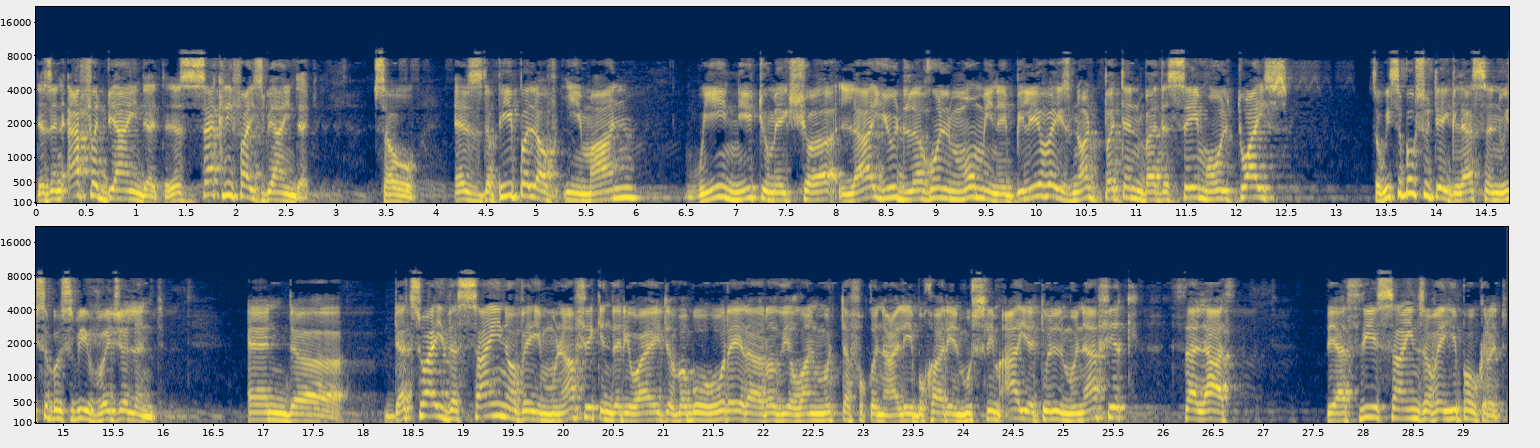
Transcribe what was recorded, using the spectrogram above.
There's an effort behind it. There's sacrifice behind it. So as the people of Iman, we need to make sure La yudlahul mu'min. A believer is not bitten by the same hole twice. So we're supposed to take lesson, we're supposed to be vigilant. And uh, that's why the sign of a munafiq in the riwayat of Abu Huraira radiallahu anhu muttafaqun Ali Bukhari and Muslim ayatul munafiq thalath. There are three signs of a hypocrite.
